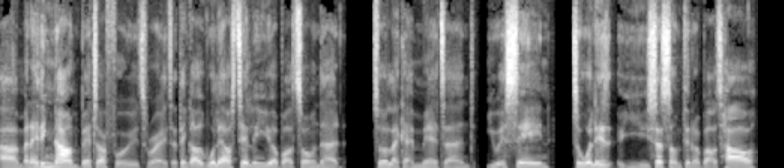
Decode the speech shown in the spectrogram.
Um, and I think now I'm better for it, right? I think I, I was telling you about someone that, so like I met and you were saying, so well, you said something about how,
